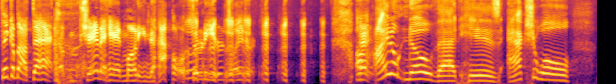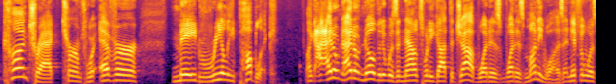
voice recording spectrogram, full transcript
Think about that. Shanahan money now, 30 years later. Uh, I don't know that his actual contract terms were ever made really public. Like I don't I don't know that it was announced when he got the job what his what his money was. And if it was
